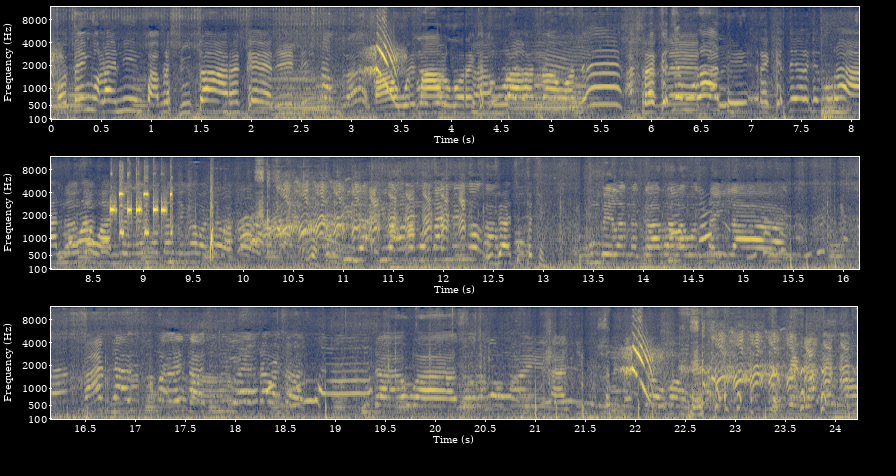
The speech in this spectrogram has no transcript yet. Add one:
Kau tengok lah ini 14 juta raket. Ini 16. Awet malu kok raket murahan lawan. Eh, raketnya murahan deh, raketnya raket murahan mau lawan. Gila, gila orang mau tanding kok. Udah cepet nih. Membela negara lawan Thailand. Ada itu nggak enak itu udah awas. Udah awas orang mau main nanti belakang mau.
